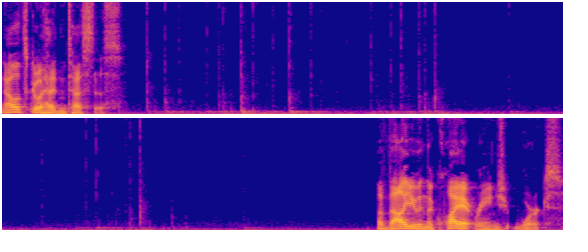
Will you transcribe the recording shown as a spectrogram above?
Now let's go ahead and test this. A value in the quiet range works.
